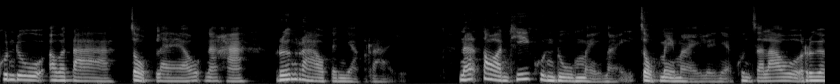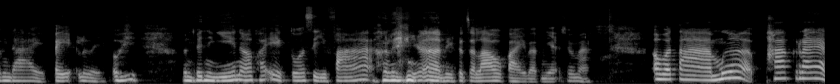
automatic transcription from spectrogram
คุณดูอวตารจบแล้วนะคะ เรื่องราวเป็นอย่างไรณนะตอนที่คุณดูใหม่ ๆ จบใหม่ ๆ เลยเนี่ย คุณจะเล่าเรื่องได้เป๊ะเลย เอ้ย มันเป็นอย่างนี้นะพระเอกตัวสีฟ้าอะไรเงี้ยนี่ก็จะเล่าไปแบบเนี้ยใช่ไหมอวตารเมื่อภาคแรก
